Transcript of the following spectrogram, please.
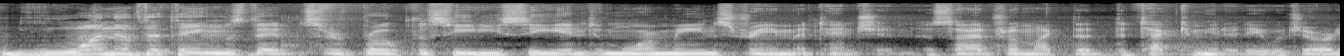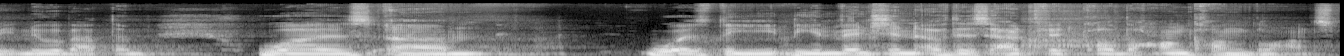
one of the things that sort of broke the CDC into more mainstream attention, aside from like the, the tech community, which already knew about them, was um, was the the invention of this outfit called the Hong Kong Blondes.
